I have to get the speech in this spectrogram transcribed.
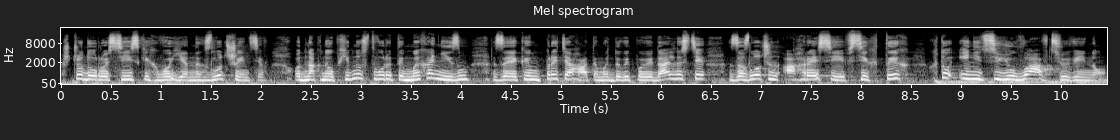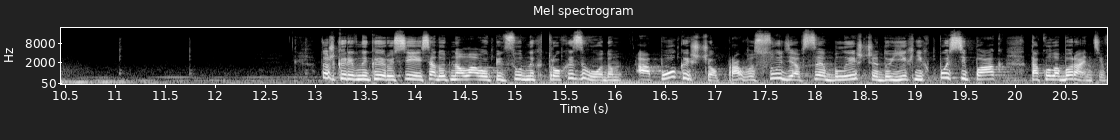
щодо російських воєнних злочинців. Однак необхідно створити механізм, за яким притягатимуть до відповідальності за злочин агресії всіх тих, хто ініціював цю війну. Тож керівники Росії сядуть на лаву підсудних трохи згодом. А поки що правосуддя все ближче до їхніх посіпак та колаборантів.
